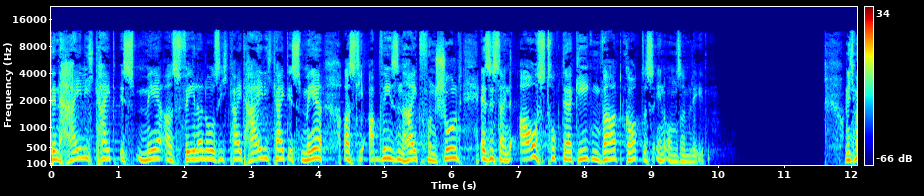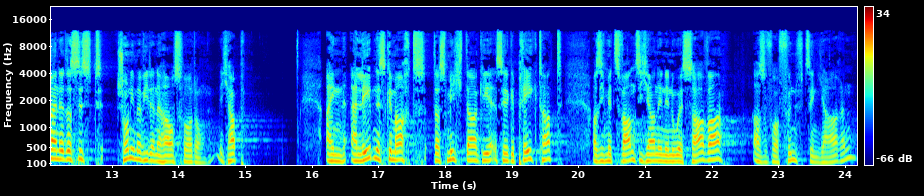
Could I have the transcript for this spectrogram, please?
Denn Heiligkeit ist mehr als Fehlerlosigkeit. Heiligkeit ist mehr als die Abwesenheit von Schuld. Es ist ein Ausdruck der Gegenwart Gottes in unserem Leben. Und ich meine, das ist schon immer wieder eine Herausforderung. Ich habe ein Erlebnis gemacht, das mich da sehr geprägt hat, als ich mit 20 Jahren in den USA war, also vor 15 Jahren,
